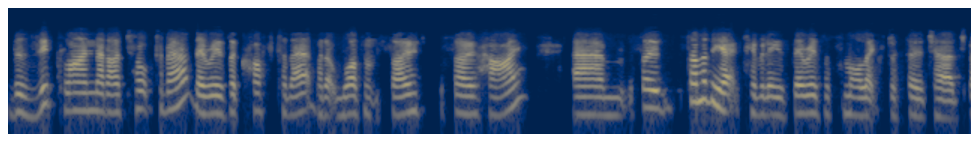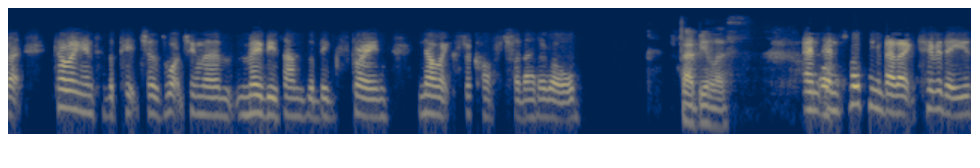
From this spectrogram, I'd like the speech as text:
The zip line that I talked about, there is a cost to that, but it wasn't so so high. Um, so some of the activities there is a small extra surcharge, but going into the pictures, watching the movies under the big screen, no extra cost for that at all. Fabulous. And and talking about activities,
